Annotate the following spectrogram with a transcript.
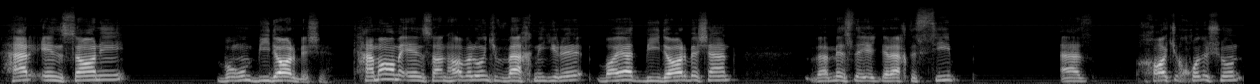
هر انسانی به اون بیدار بشه. تمام انسان ها ولی اون که وقت می‌گیره باید بیدار بشند و مثل یک درخت سیب از خاک خودشون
